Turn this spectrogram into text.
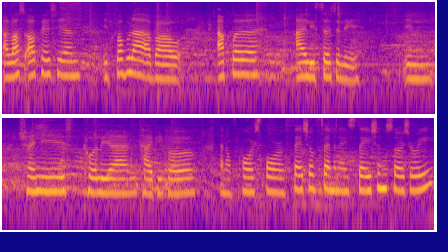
a lot of patients is popular about upper eyelid surgery in Chinese, Korean, Thai people. And of course, for facial feminization surgery.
